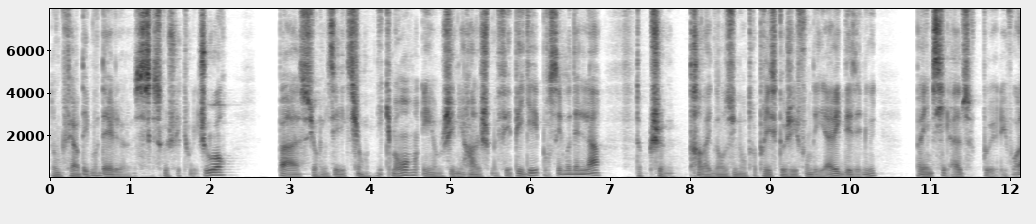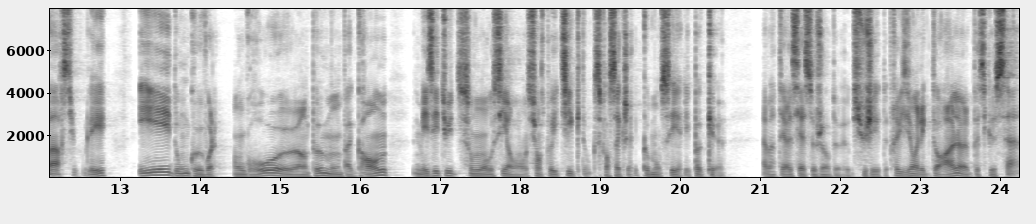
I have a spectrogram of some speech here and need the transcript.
Donc faire des modèles, c'est ce que je fais tous les jours, pas sur les élections uniquement, et en général, je me fais payer pour ces modèles-là. Donc je travaille dans une entreprise que j'ai fondée avec des amis, MC Labs, vous pouvez aller voir si vous voulez. Et donc euh, voilà, en gros, un peu mon background. Mes études sont aussi en sciences politiques, donc c'est pour ça que j'avais commencé à l'époque à m'intéresser à ce genre de sujet de prévision électorale parce que ça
